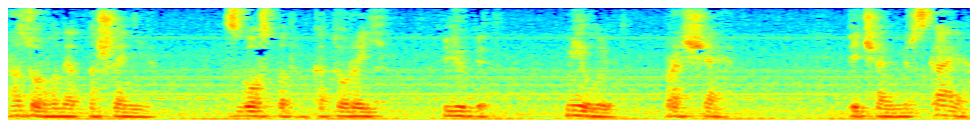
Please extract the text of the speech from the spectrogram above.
разорваны отношения с Господом, который любит, милует, прощает. Печаль мирская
